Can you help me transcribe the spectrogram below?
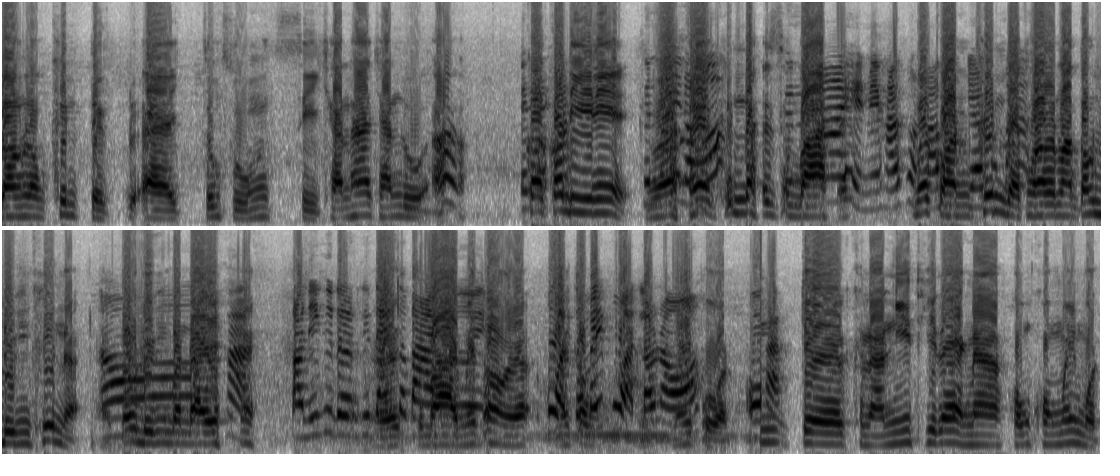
ลองลองขึ้นตึกสูงสูงๆสี่ชั้นห้าชั้นดูอ้าวเป็นไงก็คะ ก็ดีนี่ขึ้นได้เนอะ ขึ้นได้สบาย ขึ้นได้เห็นไหมคะส่วนเมื่อก่อนมากเยอะขึ้นแต่มากทรมานต้องดึงขึ้นอะ ต้องดึงบันได ค่ะ ตอนนี้คือเดินขึ้นได้เออสบายสบายเลไม่ต้องแล้วปวดก็ต้องไม่ปวดแล้วเนาะไม่ปวดโอ้ค่ะเจอขนาดนี้ที่แรกนะผมคงไม่หมด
